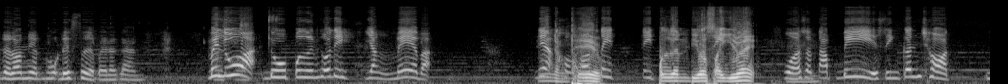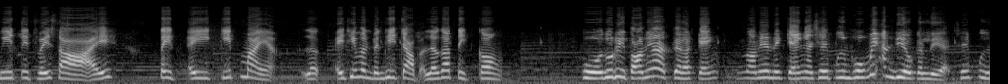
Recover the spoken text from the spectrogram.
เดี๋ยวรอบเนี้ยพกเดสเซอร์ไปแล้วกัน ไม่รู้อะ ดูปืนเขาดิ อย่างเมฟอะ เนี่ยอย่างของเทเขาพติดติดปืนเดียวสีด้วย หัวสตับบี้ซิงเกิลช็อต มีติดไฟสาย ติดไอ้กิฟต์ใหม่อะแล้วไอ้ที่มันเป็นที่จับอะแล้วก็ติดกล้อง โหดูดิตอนเนี้ยแต่ละแก๊งตอนเนี้ยในแก๊งอะใช้ปืนพกไม่อันเดียวกันเลยอะใช้ปืน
